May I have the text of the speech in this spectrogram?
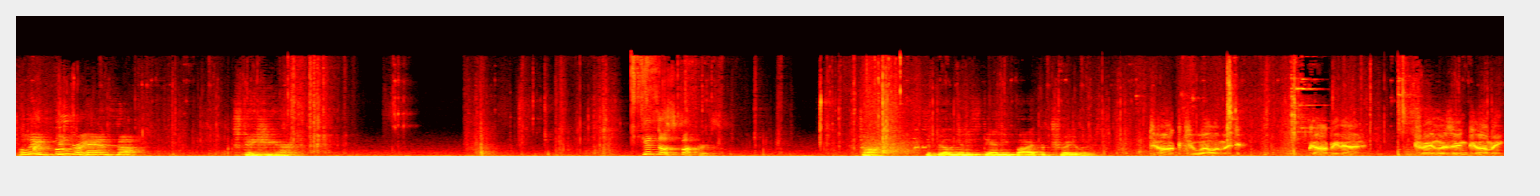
Police, get your hands up! Stay here. Those fuckers! TOC. Civilian is standing by for trailers. TOC to Element. Copy that. Trailers incoming.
